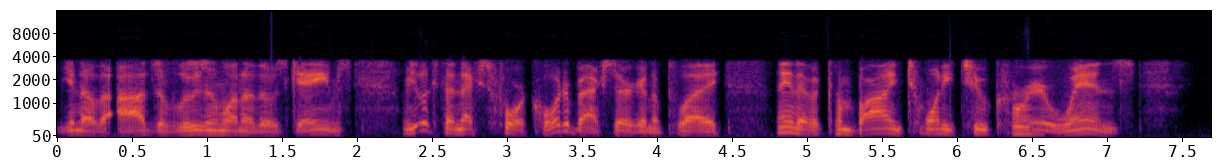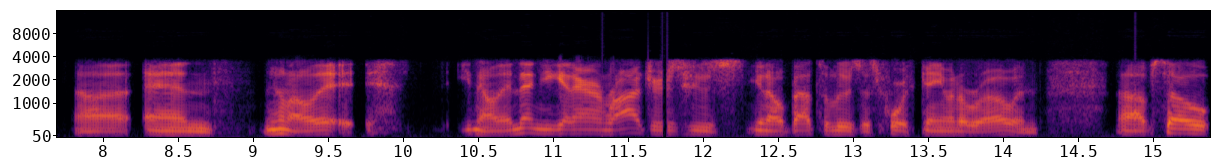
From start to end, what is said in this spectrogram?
you know, the odds of losing one of those games. I mean, you look at the next four quarterbacks they're going to play. I think they have a combined twenty two career wins, uh, and you know, it, you know, and then you get Aaron Rodgers, who's you know about to lose his fourth game in a row, and uh, so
